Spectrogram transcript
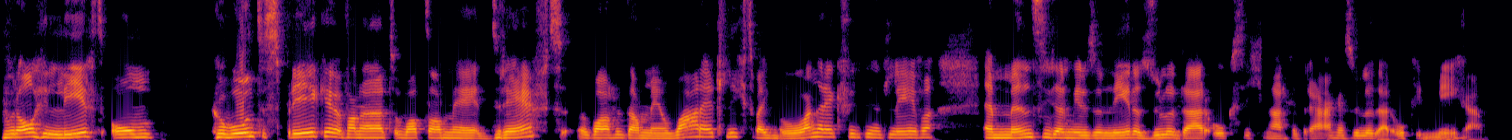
vooral geleerd om gewoon te spreken vanuit wat dan mij drijft, waar dan mijn waarheid ligt, wat ik belangrijk vind in het leven. En mensen die daarmee resoneren, zullen daar ook zich naar gedragen, zullen daar ook in meegaan.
